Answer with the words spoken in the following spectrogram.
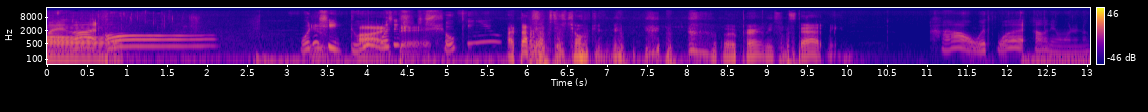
my god. Oh. What is You she doing? Wasn't did. she choking you? I thought she was just joking me. but apparently she stabbed me. How? With what? I don't even want to know.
